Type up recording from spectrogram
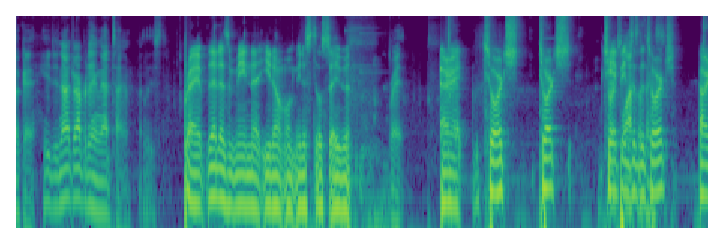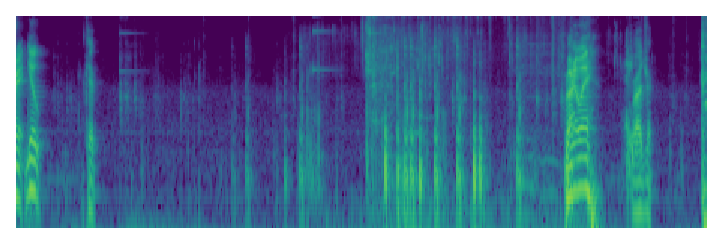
Okay, he did not drop anything that time, at least. Right, but that doesn't mean that you don't want me to still save it. Right. All right, torch, torch, champions of the of torch. All right, go. Okay. Run away. Roger.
